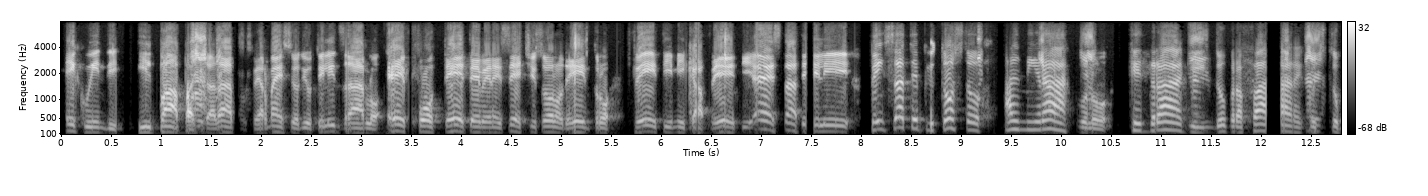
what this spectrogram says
e quindi il Papa ci ha dato il permesso di utilizzarlo e fottetevene se ci sono dentro feti, mica feti, eh, state lì. Pensate piuttosto al miracolo che Draghi dovrà fare questo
